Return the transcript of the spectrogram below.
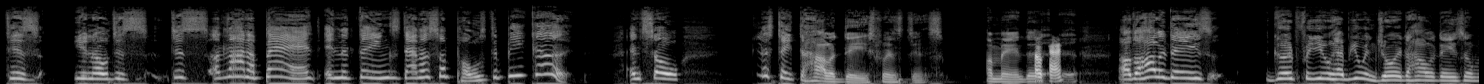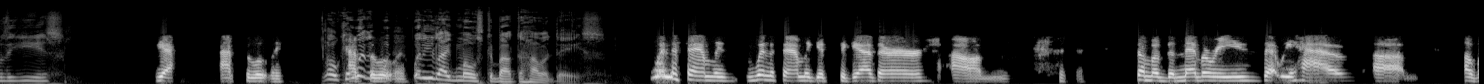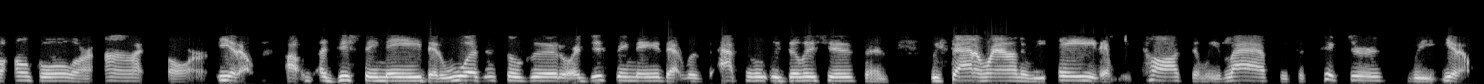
there's you know there's just a lot of bad in the things that are supposed to be good. And so, let's take the holidays for instance, Amanda. Okay. Uh, are the holidays good for you? Have you enjoyed the holidays over the years? Yeah, absolutely. Okay. Absolutely. What, what, what do you like most about the holidays? When the family when the family gets together, um, some of the memories that we have um, of an uncle or aunt or you know uh, a dish they made that wasn't so good or a dish they made that was absolutely delicious. And we sat around and we ate and we talked and we laughed. We took pictures. We you know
